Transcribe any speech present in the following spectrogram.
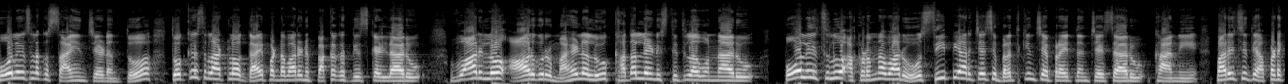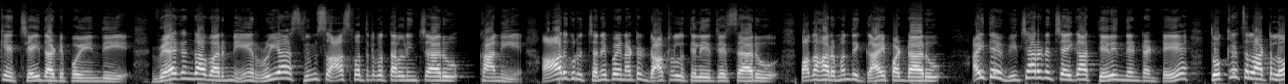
పోలీసులకు సాయం చేయడంతో తొక్కిసలాట్లో గాయపడ్డ వారిని పక్కకు తీసుకెళ్ళారు. వారిలో ఆరుగురు మహిళలు కదల్లేని స్థితిలో ఉన్నారు. పోలీసులు అక్కడున్న వారు సిపిఆర్ చేసి బ్రతికించే ప్రయత్నం చేశారు కానీ పరిస్థితి అప్పటికే చేయి దాటిపోయింది. వేగంగా వారిని రుయా స్విమ్స్ ఆసుపత్రికి తరలించారు కానీ ఆరుగురు చనిపోయినట్టు డాక్టర్లు తెలియజేశారు. పదహారు మంది గాయపడ్డారు. అయితే విచారణ చేయగా తేలిందేంటంటే తొక్కిసలాటలో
